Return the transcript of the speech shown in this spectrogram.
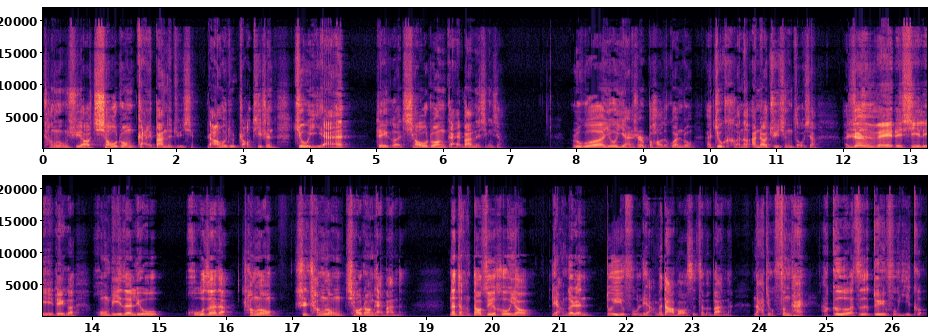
成龙需要乔装改扮的剧情，然后就找替身，就演这个乔装改扮的形象。如果有眼神不好的观众，哎，就可能按照剧情走向，认为这戏里这个红鼻子留胡子的成龙是成龙乔装改扮的。那等到最后要两个人对付两个大 boss 怎么办呢？那就分开啊，各自对付一个。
